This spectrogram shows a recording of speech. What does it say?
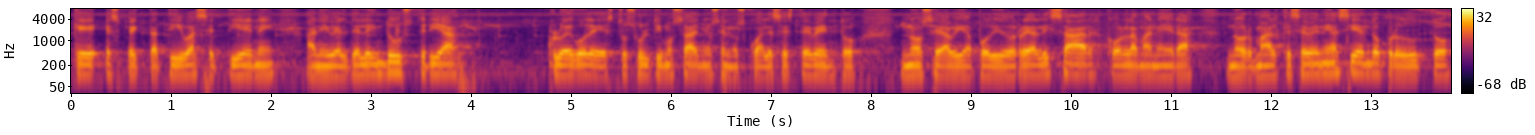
qué expectativas se tienen a nivel de la industria luego de estos últimos años en los cuales este evento no se había podido realizar con la manera normal que se venía haciendo producto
